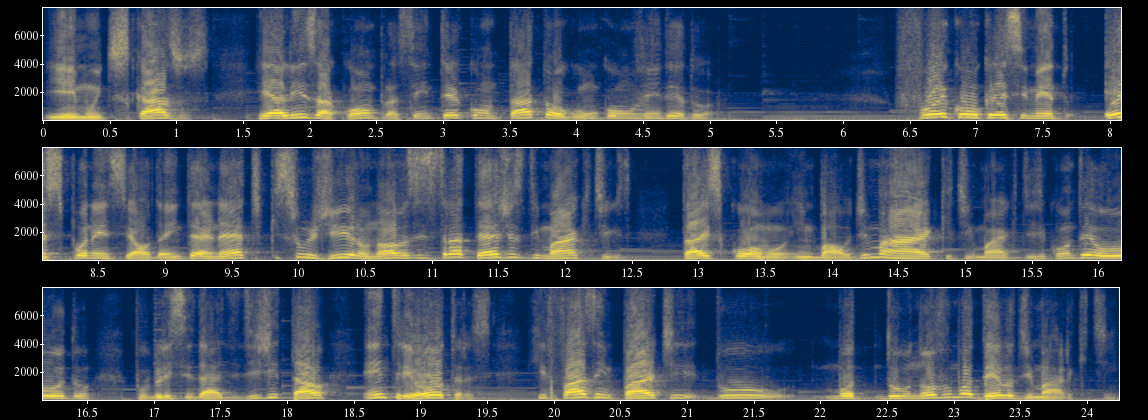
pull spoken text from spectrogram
E em muitos casos, realiza a compra sem ter contato algum com o vendedor. Foi com o crescimento exponencial da internet que surgiram novas estratégias de marketing, tais como embalde marketing, marketing de conteúdo, publicidade digital, entre outras, que fazem parte do, do novo modelo de marketing,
